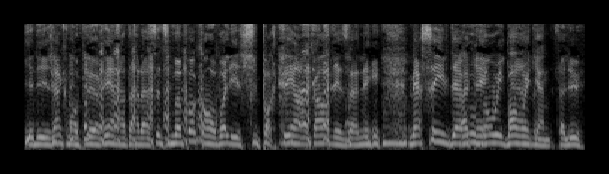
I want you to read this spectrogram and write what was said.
Il y a des gens qui vont pleurer en entendant ça. Dis-moi pas qu'on va les supporter encore des années. Merci Yves Daou. Ok, Bon week-end. bon week-end. Salut.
